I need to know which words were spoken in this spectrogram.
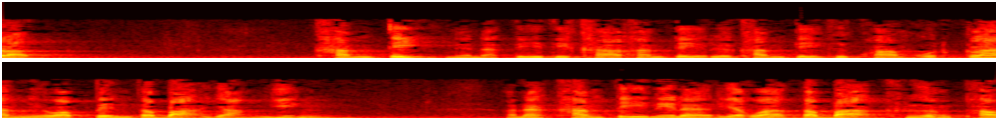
ตรัส ขันติเนี่ยนะตีติขาขันติหรือขันติคือความอดกลั้นนี่ว่าเป็นตบะอย่างยิ่งนนะขันตินี่แหละเรียกว่าตบะเครื่องเผา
